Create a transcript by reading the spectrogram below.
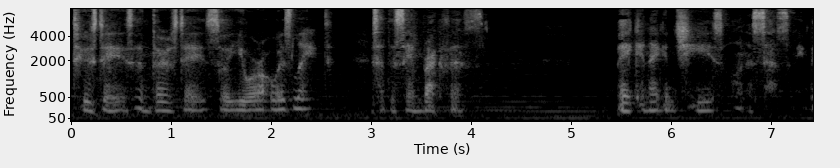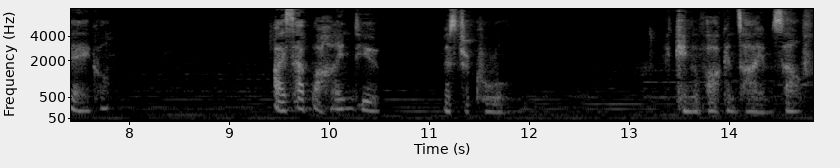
Tuesdays and Thursdays, so you were always late. We had the same breakfast. Bacon, egg, and cheese on a sesame bagel. I sat behind you, Mr. Cool. The king of Hawkins High himself.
